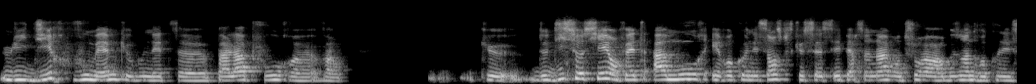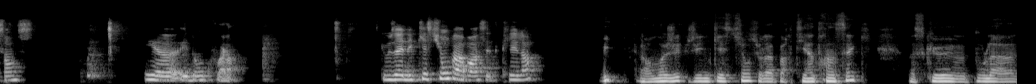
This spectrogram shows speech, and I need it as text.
lui dire vous-même que vous n'êtes pas là pour, enfin, que de dissocier en fait amour et reconnaissance, parce que ces personnes-là vont toujours avoir besoin de reconnaissance. Et donc voilà. Est-ce que vous avez des questions par rapport à cette clé-là? Oui. Alors moi, j'ai une question sur la partie intrinsèque parce que pour la,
